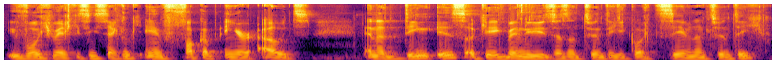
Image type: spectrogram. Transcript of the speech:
je vorig werk is niet sterk genoeg. één fuck-up en you're out. En het ding is... Oké, ik ben nu 26, ik word 27.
